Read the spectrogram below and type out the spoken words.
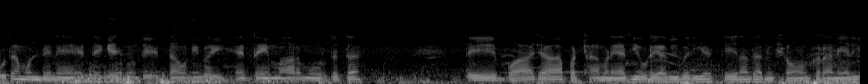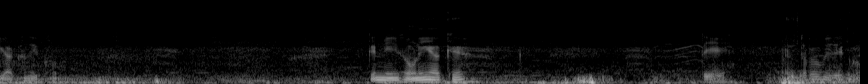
ਉਹ ਮੁੰਡੇ ਨੇ ਏਦਾਂ ਕਿਸੇ ਨੂੰ ਦੇ ਦਿੱਤਾ ਉਹਨੇ ਬਾਈ ਏਦਾਂ ਹੀ ਮਾਰ ਮੂਰ ਦਿੱਤਾ। ਤੇ ਬਾਅਦ ਆ ਪੱਠਾ ਬਣਿਆ ਸੀ, ਉੜਿਆ ਵੀ ਵਧੀਆ, ਤੇ ਇਹਨਾਂ ਤੁਹਾਨੂੰ ਸ਼ੌਂਕ ਕਰਾਣੇ ਇਹਦੀ ਅੱਖ ਦੇਖੋ। ਕਿੰਨੀ ਸੋਹਣੀ ਅੱਖ ਹੈ। ਤੇ ਇੱਧਰੋਂ ਵੀ ਦੇਖੋ।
